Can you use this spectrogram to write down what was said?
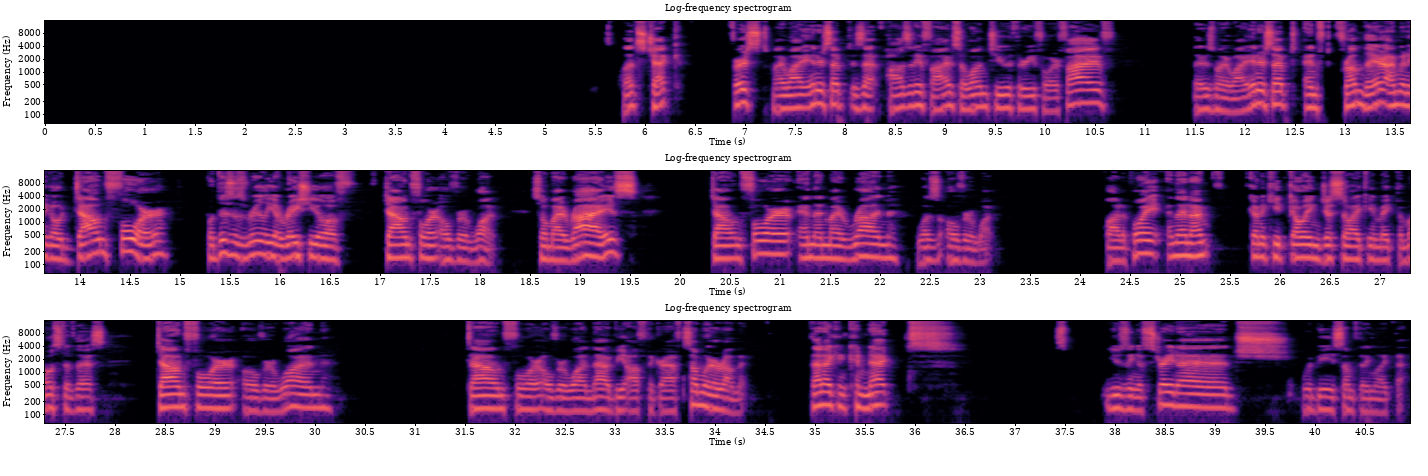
Let's check. First, my y-intercept is at positive 5, so 1, 2, 3, 4, 5. There's my y-intercept, and from there I'm going to go down 4, but this is really a ratio of down 4 over 1. So my rise down four, and then my run was over one. Plot a point, and then I'm going to keep going just so I can make the most of this. Down four over one, down four over one, that would be off the graph, somewhere around there. Then I can connect using a straight edge, would be something like that.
